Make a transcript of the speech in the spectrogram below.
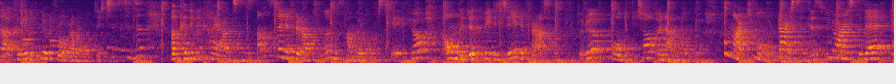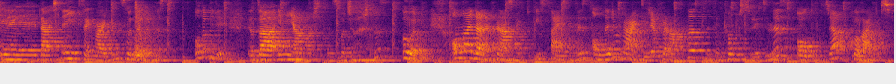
Halihazırda akademik bir program olduğu için sizin akademik hayatınızdan size referans olan insanlar olması gerekiyor. Onların vereceği referans mektupları oldukça önemli oluyor. Bunlar kim olur derseniz üniversitede e, dersine en yüksek verdiğiniz hocalarınız olabilir ya da en iyi anlaştığınız hocalarınız olabilir. Onlardan referans mektubu isterseniz onların verdiği referansla sizin kabul süreciniz oldukça kolaylaşır.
